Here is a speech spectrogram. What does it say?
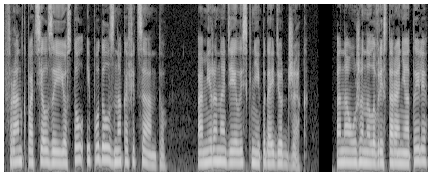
Франк подсел за ее стол и подал знак официанту. А Мира надеялась, к ней подойдет Джек. Она ужинала в ресторане отеля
